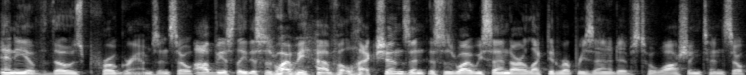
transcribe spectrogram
any of those programs. And so, obviously, this is why we have elections and this is why we send our elected representatives to Washington. So,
